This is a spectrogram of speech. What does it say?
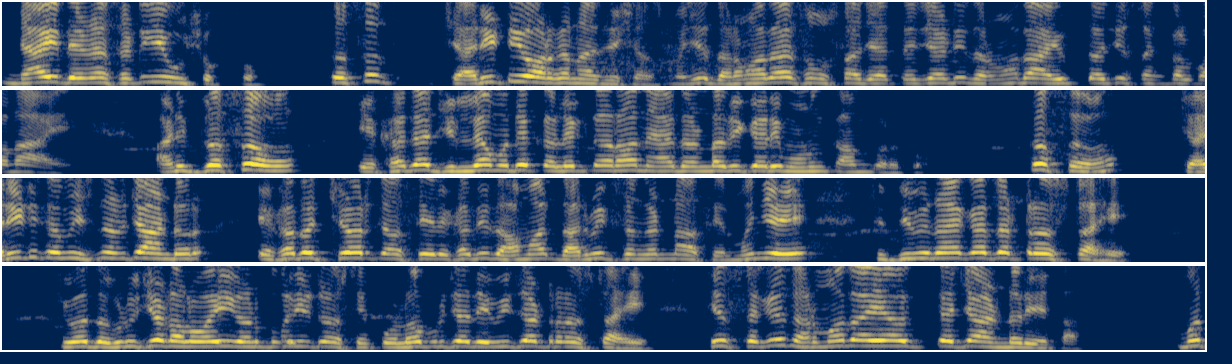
न्याय देण्यासाठी येऊ शकतो. तसंच चॅरिटी ऑर्गनायझेशन म्हणजे धर्मादाय संस्था ज्या आहेत त्याच्यासाठी धर्मादाय आयुक्ताची संकल्पना आहे. आणि जसं एखाद्या जिल्ह्यामध्ये कलेक्टर हा न्यायदंडाधिकारी म्हणून काम करतो तसं चॅरिटी कमिशनरच्या अंडर एखादं चर्च असेल एखादी धार्मिक संघटना असेल म्हणजे सिद्धिविनायकाचा ट्रस्ट आहे. किंवा दगडूच्या ढलवाई गणपती ट्रस्ट आहे कोल्हापूरच्या देवीचा ट्रस्ट आहे हे सगळे धर्मादाय आयुक्ताच्या अंडर येतात. मग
